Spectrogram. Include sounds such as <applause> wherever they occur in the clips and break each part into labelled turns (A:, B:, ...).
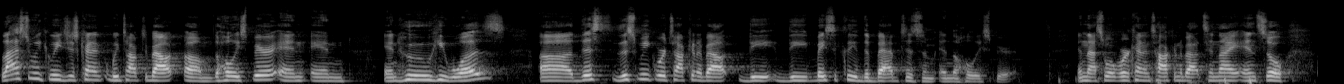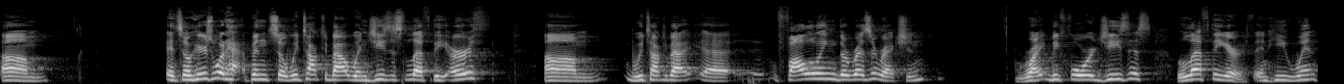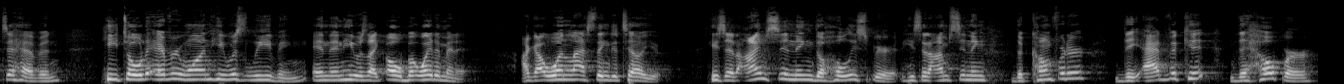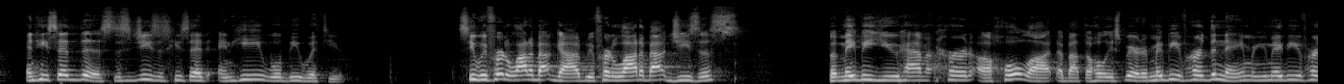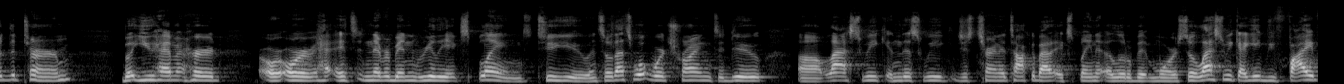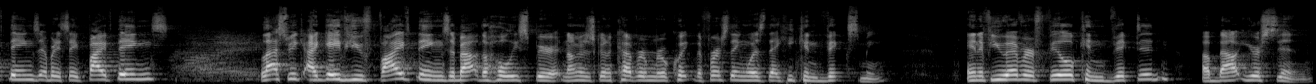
A: last week we just kind of we talked about um, the Holy Spirit and and and who He was. Uh, this this week we're talking about the the basically the baptism in the Holy Spirit, and that's what we're kind of talking about tonight. And so. Um, and so here's what happened. So we talked about when Jesus left the earth. Um, we talked about uh, following the resurrection right before Jesus left the earth and he went to heaven. He told everyone he was leaving, and then he was like, Oh, but wait a minute. I got one last thing to tell you. He said, I'm sending the Holy Spirit. He said, I'm sending the comforter, the advocate, the helper. And he said this this is Jesus. He said, and he will be with you. See, we've heard a lot about God, we've heard a lot about Jesus, but maybe you haven't heard a whole lot about the Holy Spirit. Or maybe you've heard the name, or you maybe you've heard the term, but you haven't heard or, or it's never been really explained to you. And so that's what we're trying to do uh, last week and this week, just trying to talk about it, explain it a little bit more. So last week I gave you five things. Everybody say five things. Last week, I gave you five things about the Holy Spirit, and I'm just going to cover them real quick. The first thing was that He convicts me. And if you ever feel convicted about your sin,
